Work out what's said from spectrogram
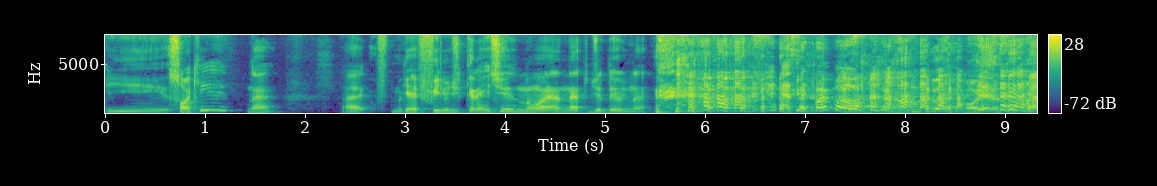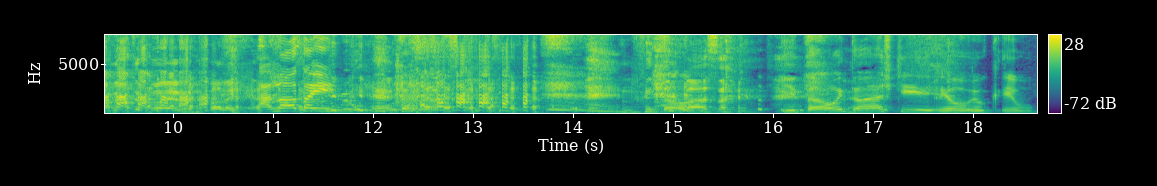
E só que, né? É, é filho de crente não é neto de Deus, né? Essa foi boa. Olha, essa foi muito boa? Fala aí. Anota aí. Então, Passa. Então, então eu acho que eu, eu, eu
